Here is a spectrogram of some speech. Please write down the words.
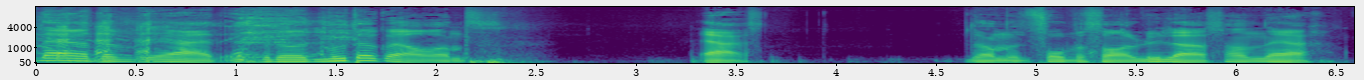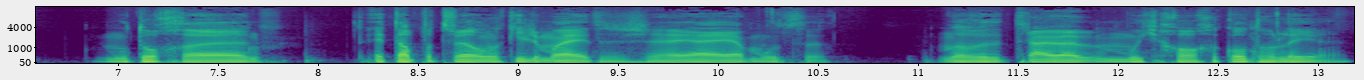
nee want dat- ja, ik bedoel, het moet ook wel. Want ja, dan het voorbeeld van Lula van ja, moet toch eh etappe 200 kilometer. Dus eh, ja, ja, moet, eh, omdat we de trui hebben, moet je gewoon gaan controleren.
